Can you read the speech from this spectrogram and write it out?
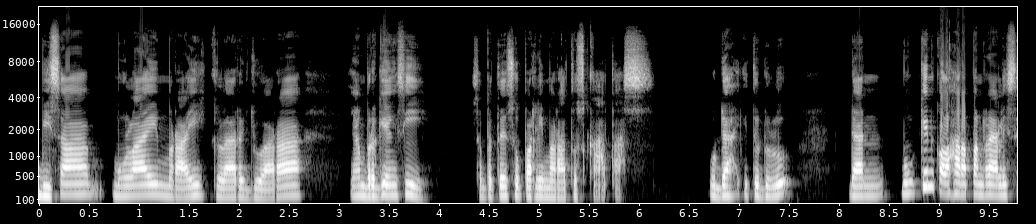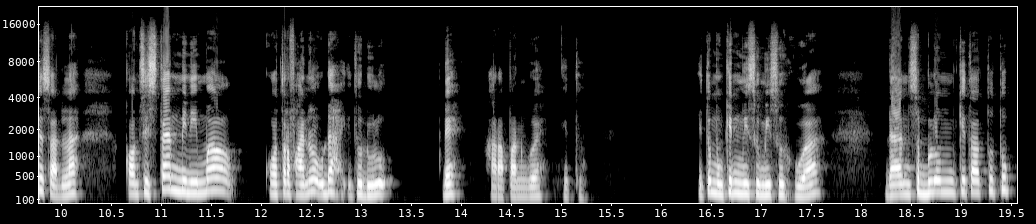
bisa mulai meraih gelar juara yang bergengsi seperti Super 500 ke atas. Udah itu dulu. Dan mungkin kalau harapan realistis adalah konsisten minimal quarter final udah itu dulu deh harapan gue gitu. Itu mungkin misuh-misuh gue. Dan sebelum kita tutup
